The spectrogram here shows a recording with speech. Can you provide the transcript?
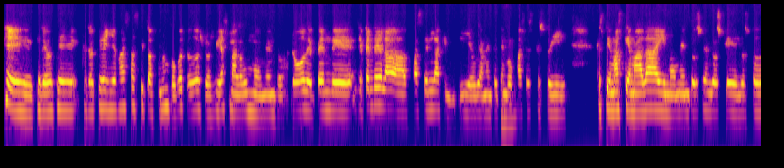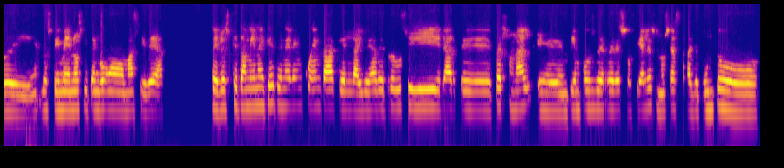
Eh, creo que, creo que lleva esta situación un poco todos los días en algún momento. Luego depende, depende de la fase en la que me pille. Obviamente tengo Ujú. fases que estoy, que estoy más quemada y momentos en los que lo estoy, lo estoy menos y tengo más ideas. Pero es que también hay que tener en cuenta que la idea de producir arte personal eh, en tiempos de redes sociales no sé hasta qué punto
